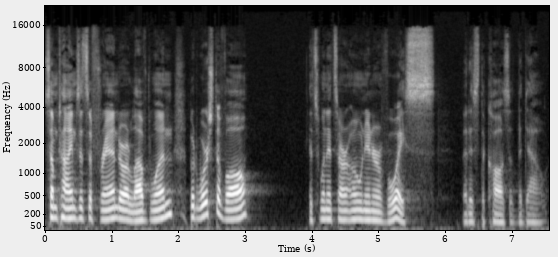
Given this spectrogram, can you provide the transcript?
Sometimes it's a friend or a loved one, but worst of all, it's when it's our own inner voice that is the cause of the doubt.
